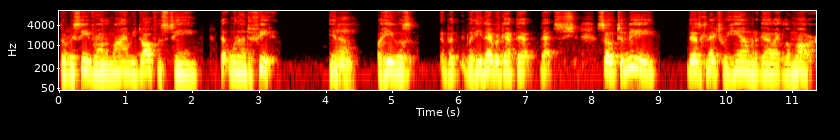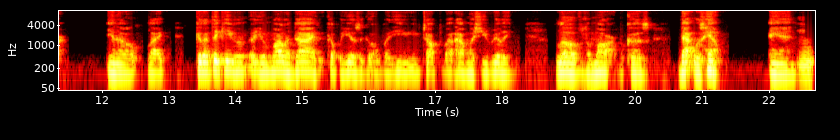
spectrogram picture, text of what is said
the receiver on the Miami Dolphins team that went undefeated. You know, mm. but he was, but but he never got that. That so to me, there's a connection with him and a guy like Lamar. You know, like because I think even uh, you know, Marlin died a couple years ago, but he, he talked about how much he really loved Lamar because that was him. And mm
